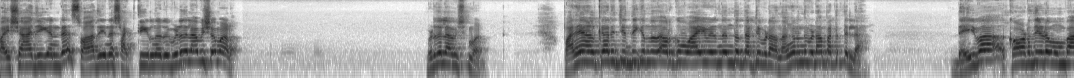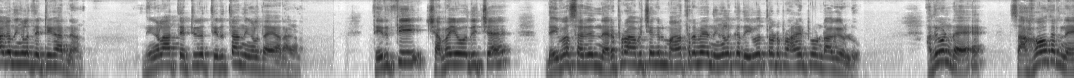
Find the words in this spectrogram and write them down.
പൈശാചികന്റെ സ്വാധീന ശക്തിയിൽ നിന്നൊരു വിടുതൽ ആവശ്യമാണ്. വിടുതൽ ആവശ്യമാണ്. പല ആൾക്കാരും ചിന്തിക്കുന്നത് അവർക്ക് വായി വരുന്ന എന്തും തട്ടിവിടാമെന്ന് അങ്ങനൊന്നും വിടാൻ പറ്റത്തില്ല. ദൈവ കോടതിയുടെ മുമ്പാകെ നിങ്ങൾ തെറ്റുകാരനാണ്. നിങ്ങൾ ആ തെറ്റിനെ തിരുത്താൻ നിങ്ങൾ തയ്യാറാകണം. തിരുത്തി ക്ഷമയോദിച്ച് ദൈവസന്നിധി നിരപ്രാപിച്ചെങ്കിൽ മാത്രമേ നിങ്ങൾക്ക് ദൈവത്തോട് പ്രാഗൽഭ്യം ഉണ്ടാകുകയുള്ളൂ. അതുകൊണ്ട് സഹോദരനെ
